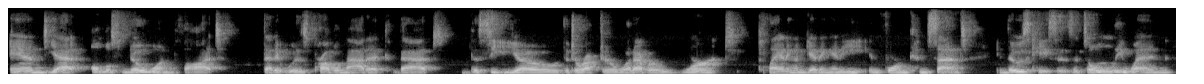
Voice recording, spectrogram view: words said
And yet, almost no one thought that it was problematic that the CEO, the director, whatever, weren't planning on getting any informed consent in those cases. It's only when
